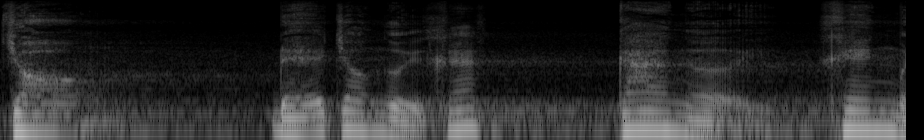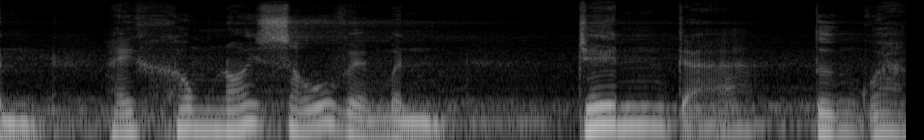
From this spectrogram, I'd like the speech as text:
chọn để cho người khác ca ngợi, khen mình hay không nói xấu về mình trên cả tương quan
